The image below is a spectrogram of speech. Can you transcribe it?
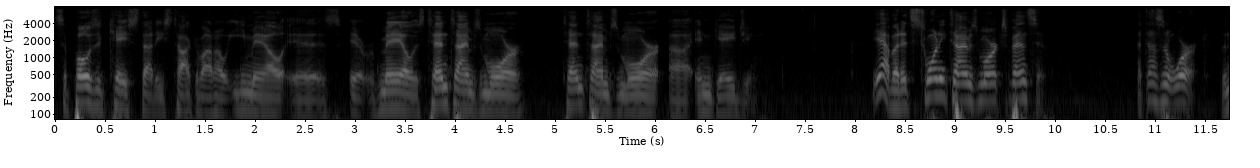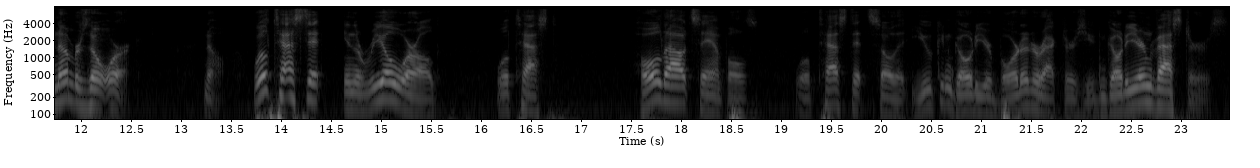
supposed case studies talk about how email is it, mail is 10 times more 10 times more uh, engaging. Yeah, but it's 20 times more expensive. That doesn't work. The numbers don't work. No. We'll test it in the real world. We'll test holdout samples. We'll test it so that you can go to your board of directors, you can go to your investors,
